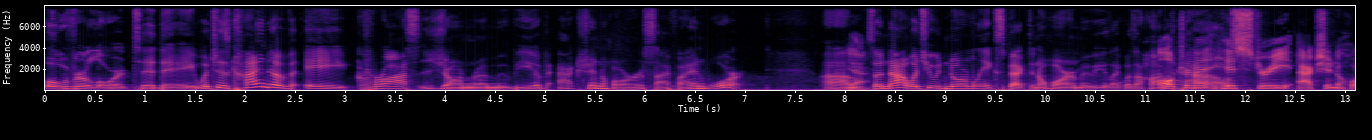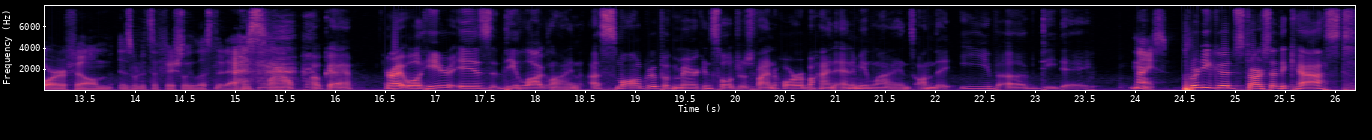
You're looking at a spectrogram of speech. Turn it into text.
Overlord today, which is kind of a cross-genre movie of action, horror, sci-fi, and war. Um, Yeah. So not what you would normally expect in a horror movie, like with a haunted Alternate house. history action horror film is what it's officially listed as. Wow. Okay. All right. Well, here is the log line. A small group of American soldiers find horror behind enemy lines on the eve of D-Day. Nice. Pretty good star-studded cast.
